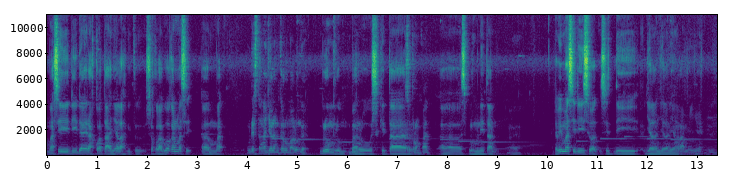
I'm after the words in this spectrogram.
masih di daerah kotanya lah gitu. Sekolah gue kan masih eh, ma- udah setengah jalan ke rumah lu nggak? belum belum. Baru sekitar seperempat. eh, 10 menitan. Eh, tapi masih di suat- di jalan-jalan yang ramenya. Hmm.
